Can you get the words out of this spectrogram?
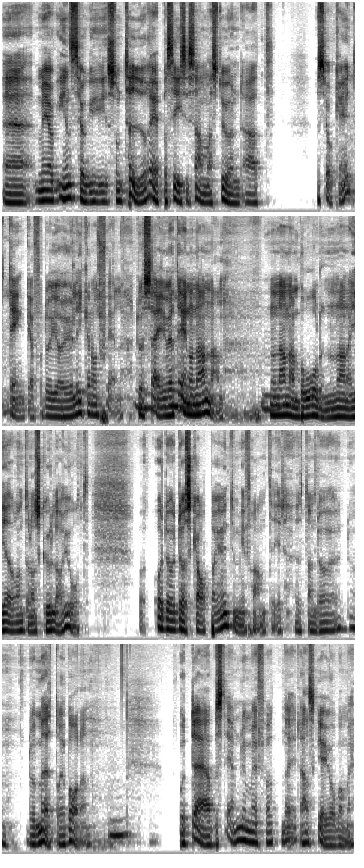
Mm. Men jag insåg som tur är precis i samma stund att så kan jag inte tänka för då gör jag likadant själv. Då mm. säger jag att det är någon annan. Mm. Någon annan borde, någon annan gör inte de skulle ha gjort. Och då, då skapar jag inte min framtid utan då, då, då möter jag bara den. Mm. Och där bestämde jag mig för att nej, det här ska jag jobba med.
